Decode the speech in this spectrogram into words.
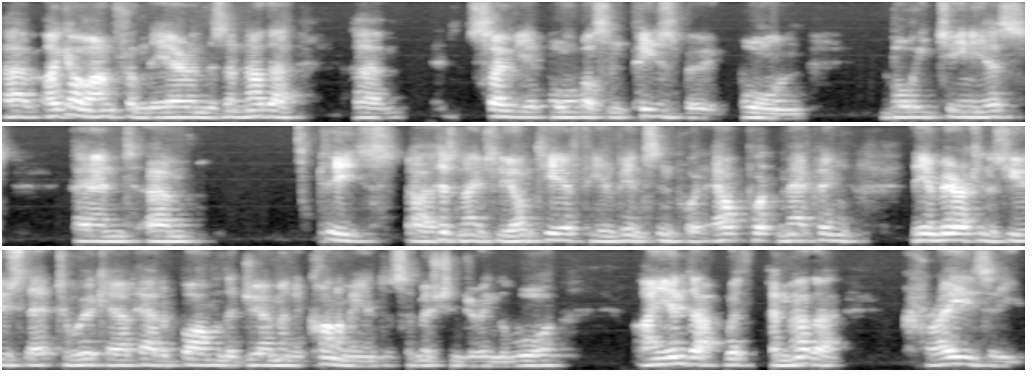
Uh, I go on from there, and there's another um, Soviet born, well, St. Petersburg born boy genius, and um, he's, uh, his name's Leontiev. He invents input output mapping. The Americans used that to work out how to bomb the German economy into submission during the war. I end up with another crazy,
